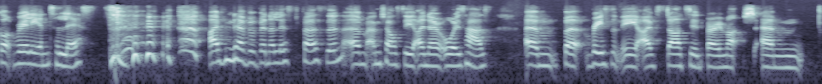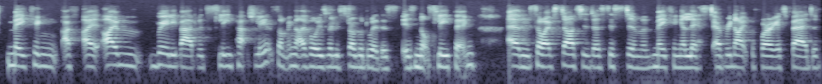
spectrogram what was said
got really into lists. I've never been a list person, um, and Chelsea I know always has. Um, but recently I've started very much um, making I, I am really bad with sleep actually. It's something that I've always really struggled with is is not sleeping. Um, so I've started a system of making a list every night before I go to bed of,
